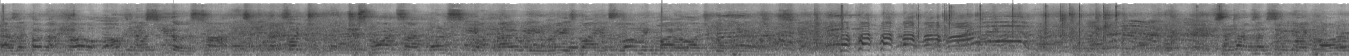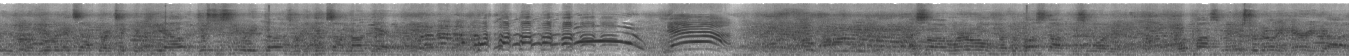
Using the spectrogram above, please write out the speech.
as I thought about how often I see those signs. It's like just, just once I want to see a highway raised by its loving biological parents. Sometimes I sit in my car for a few minutes after I take the key out just to see what it does when it thinks I'm not there. Yeah! I saw a werewolf at the bus stop this morning, or possibly just a really hairy guy.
